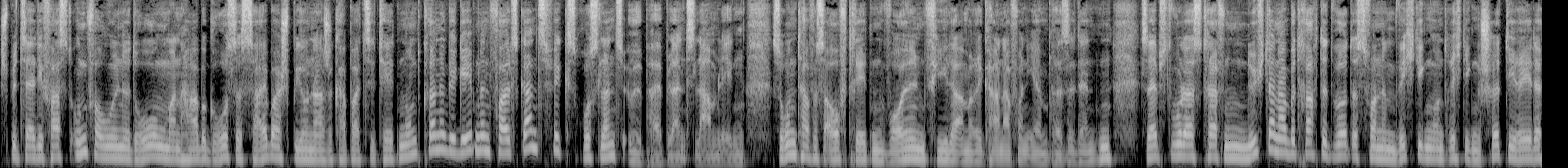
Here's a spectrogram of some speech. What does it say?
speziell die fast unverhohlene Drohung, man habe große Cyberspionagekapazitäten und könne gegebenenfalls ganz fix Russlands Ölpipelines lahmlegen. So ein toughes Auftreten wollen viele Amerikaner von ihrem Präsidenten. Selbst wo das Treffen nüchterner betrachtet wird, ist von einem wichtigen und richtigen Schritt die Rede.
